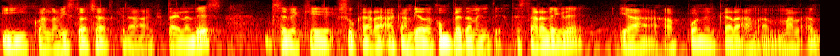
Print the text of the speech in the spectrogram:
y cuando ha visto a Chad, que era tailandés, se ve que su cara ha cambiado completamente. De estar alegre y a, poner cara mal,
